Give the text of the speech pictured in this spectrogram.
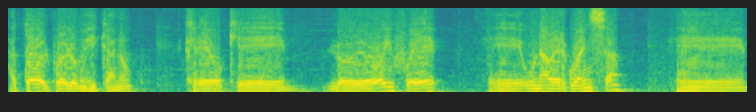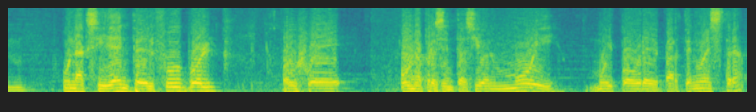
a todo el pueblo mexicano. Creo que lo de hoy fue eh, una vergüenza, eh, un accidente del fútbol. Hoy fue una presentación muy, muy pobre de parte nuestra.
